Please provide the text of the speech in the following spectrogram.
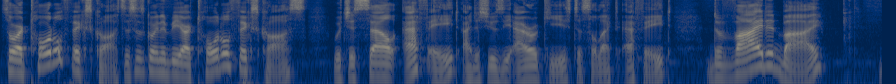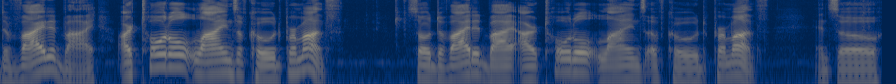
So our total fixed cost, this is going to be our total fixed costs, which is cell F8. I just use the arrow keys to select F8, divided by divided by our total lines of code per month. So divided by our total lines of code per month. And so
